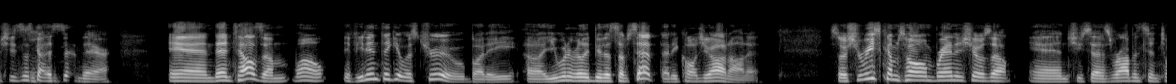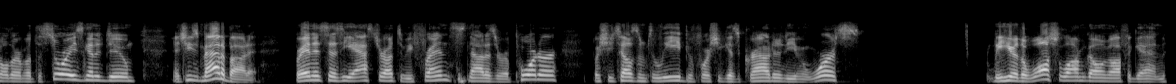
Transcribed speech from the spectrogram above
She's just kind of sitting there. And then tells him, well, if you didn't think it was true, buddy, uh, you wouldn't really be this upset that he called you out on it. So Charisse comes home. Brandon shows up and she says Robinson told her about the story he's going to do. And she's mad about it. Brandon says he asked her out to be friends, not as a reporter, but she tells him to leave before she gets grounded, even worse. We hear the Walsh alarm going off again.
